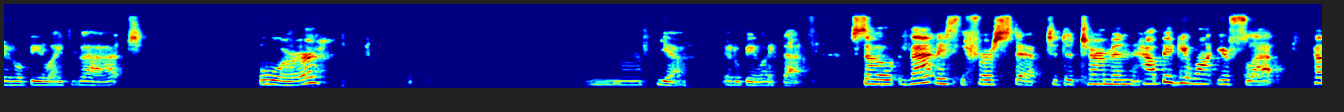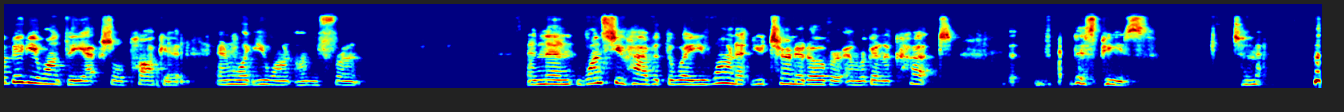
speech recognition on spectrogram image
it'll be like that. Or, mm, yeah, it'll be like that. So that is the first step to determine how big you want your flap, how big you want the actual pocket, and what you want on the front. And then once you have it the way you want it, you turn it over and we're going to cut this piece to, ma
